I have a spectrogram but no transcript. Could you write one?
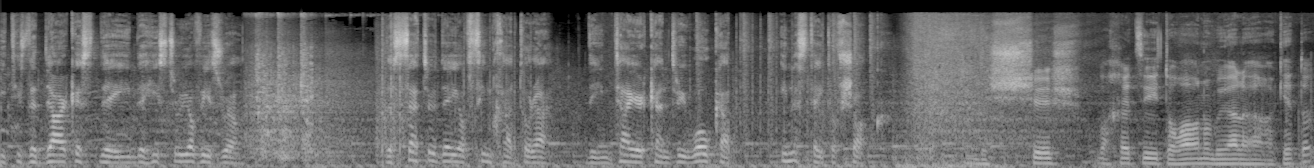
It is the darkest day in the history of Israel. The Saturday of Simchat Torah. The entire country woke up in a state of shock. בשש וחצי התעוררנו בגלל הרקטות.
